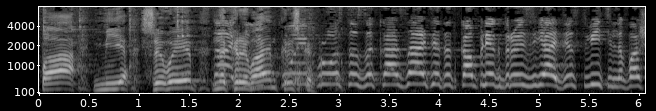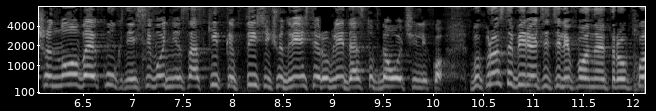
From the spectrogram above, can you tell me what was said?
помешиваем, Кстати, накрываем крышкой. и просто заказать этот комплект, друзья. Действительно, ваша новая кухня сегодня со скидкой в 1200 рублей доступна очень легко. Вы просто берете телефонную трубку,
